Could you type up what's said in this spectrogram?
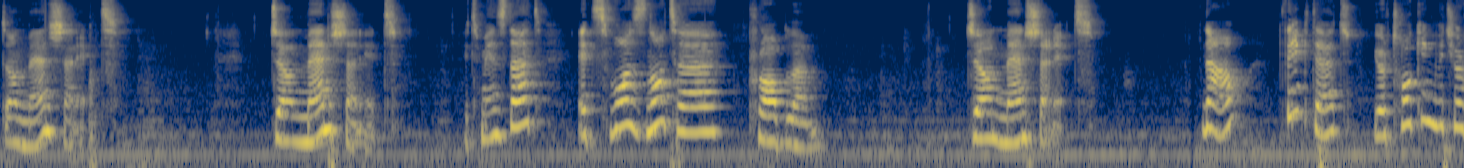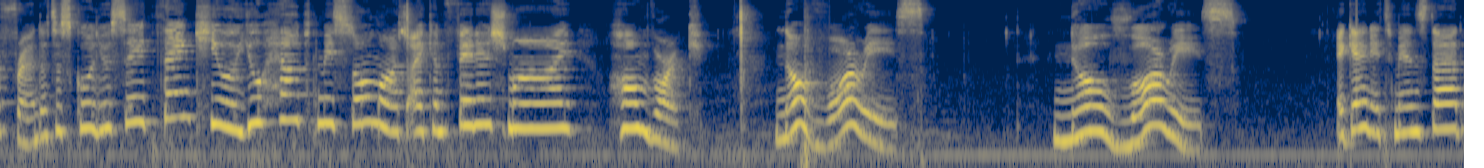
Don't mention it don't mention it it means that it was not a problem. Don't mention it. Now, think that you're talking with your friend at school. You say, Thank you, you helped me so much. I can finish my homework. No worries. No worries. Again, it means that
